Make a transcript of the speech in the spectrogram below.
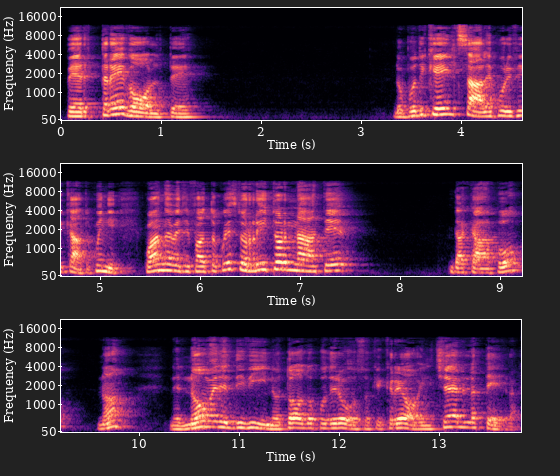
per tre volte. Dopodiché il sale è purificato. Quindi quando avete fatto questo ritornate da capo, no? Nel nome del divino, Todopoderoso, che creò il cielo e la terra,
